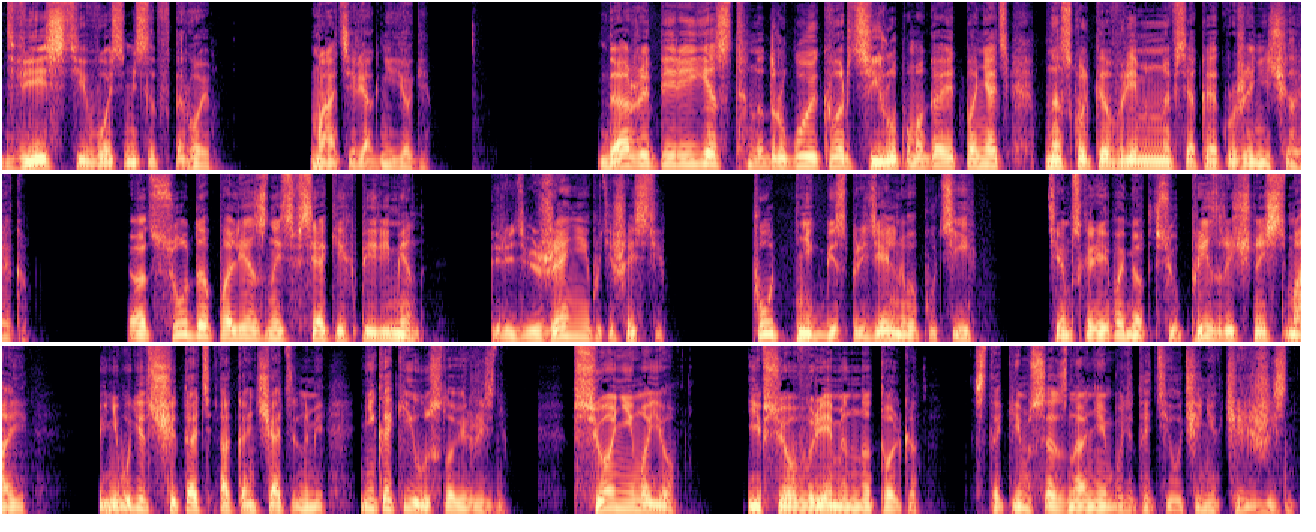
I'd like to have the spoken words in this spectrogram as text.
282. Матерь Агни-йоги. Даже переезд на другую квартиру помогает понять, насколько временно всякое окружение человека. Отсюда полезность всяких перемен, передвижений и путешествий. Путник беспредельного пути тем скорее поймет всю призрачность Майи и не будет считать окончательными никакие условия жизни. Все не мое, и все временно только. С таким сознанием будет идти ученик через жизнь.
